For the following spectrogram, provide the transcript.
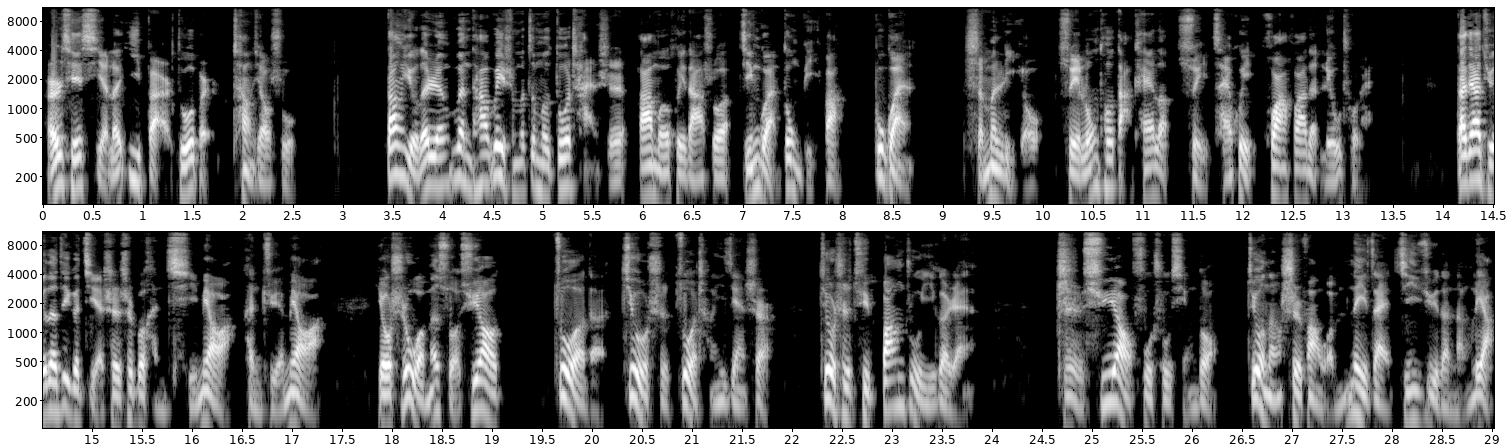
而且写了一百多本畅销书。当有的人问他为什么这么多产时，拉摩回答说：“尽管动笔吧，不管什么理由，水龙头打开了，水才会哗哗的流出来。”大家觉得这个解释是不是很奇妙啊，很绝妙啊？有时我们所需要做的就是做成一件事儿，就是去帮助一个人，只需要付出行动，就能释放我们内在积聚的能量。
